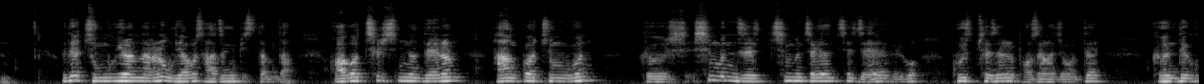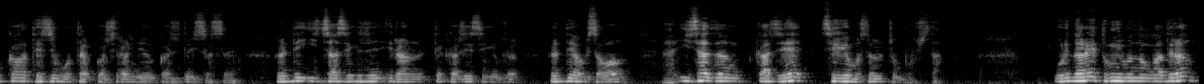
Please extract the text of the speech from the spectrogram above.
음. 근데 중국이라는 나라는 우리하고 사정이 비슷합니다. 과거 70년대에는 한국과 중국은 그 시- 신문제 신문제한 체제 그리고 구습 체제를 벗어나지 못해 근대 국가가 되지 못할 것이라는 예언까지도 있었어요. 그런데 2차 세계대전이 일어날 때까지 세계 모습을 그런데 여기서 2차 대전까지의 세계 모습을 좀 봅시다. 우리나라의 독립운동가들은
